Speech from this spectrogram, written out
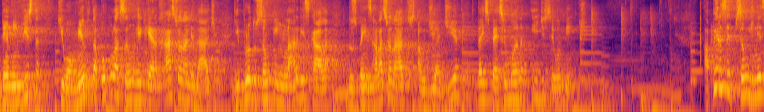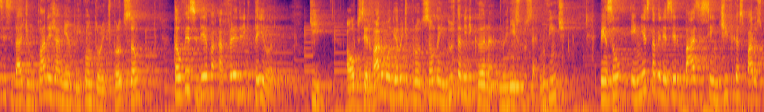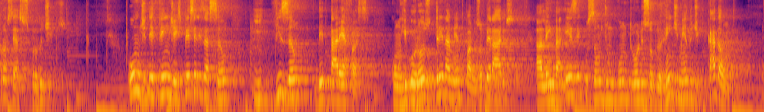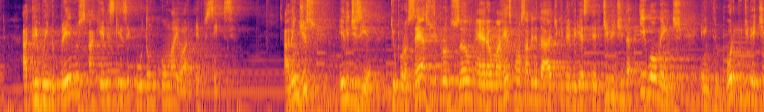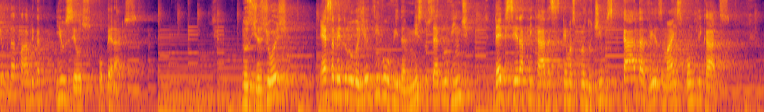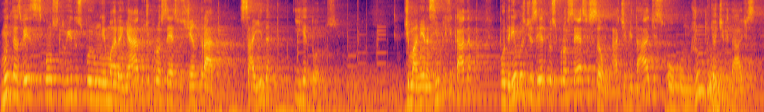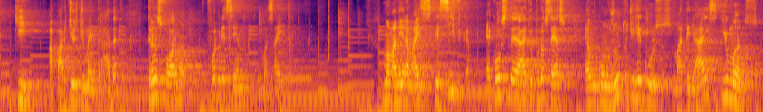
tendo em vista que o aumento da população requer racionalidade e produção em larga escala dos bens relacionados ao dia a dia da espécie humana e de seu ambiente. A percepção de necessidade de um planejamento e controle de produção talvez se deva a Frederick Taylor, que, ao observar o modelo de produção da indústria americana no início do século XX, pensou em estabelecer bases científicas para os processos produtivos, onde defende a especialização e visão de tarefas, com rigoroso treinamento para os operários, além da execução de um controle sobre o rendimento de cada um, atribuindo prêmios àqueles que executam com maior eficiência. Além disso, ele dizia que o processo de produção era uma responsabilidade que deveria ser dividida igualmente entre o corpo diretivo da fábrica e os seus operários. Nos dias de hoje, essa metodologia desenvolvida no início do século XX deve ser aplicada a sistemas produtivos cada vez mais complicados, muitas vezes constituídos por um emaranhado de processos de entrada, saída e retornos. De maneira simplificada, poderíamos dizer que os processos são atividades ou conjunto de atividades que, a partir de uma entrada, transformam fornecendo uma saída. Uma maneira mais específica é considerar que o processo é um conjunto de recursos materiais e humanos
